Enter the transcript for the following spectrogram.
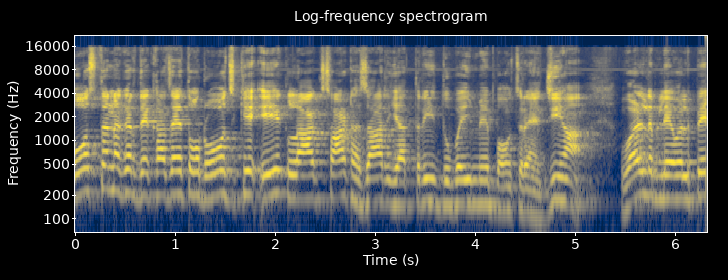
औसतन अगर देखा जाए तो रोज के एक लाख साठ हज़ार यात्री दुबई में पहुँच रहे हैं। जी हाँ वर्ल्ड लेवल पे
